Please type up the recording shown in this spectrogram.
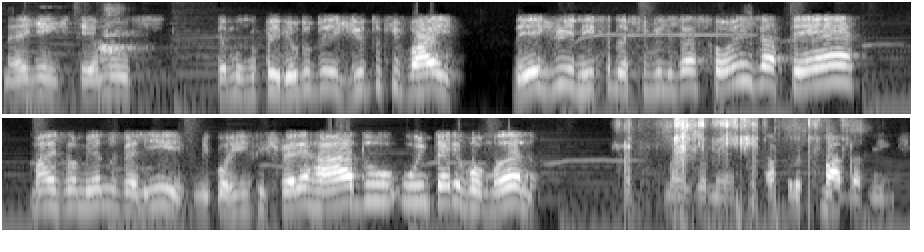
Né, gente? Temos, temos o período do Egito que vai desde o início das civilizações até mais ou menos ali, me corrija se estiver errado, o Império Romano, mais ou menos, aproximadamente.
